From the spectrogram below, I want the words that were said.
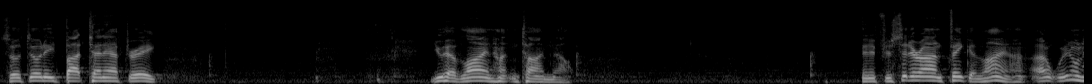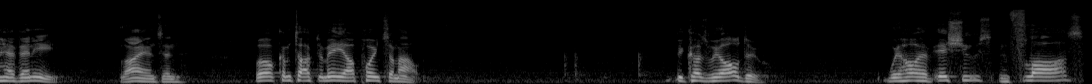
so it's only about 10 after 8. You have lion hunting time now. And if you're sitting around thinking, lion, don't, we don't have any lions, and well, come talk to me, I'll point some out. Because we all do. We all have issues and flaws,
